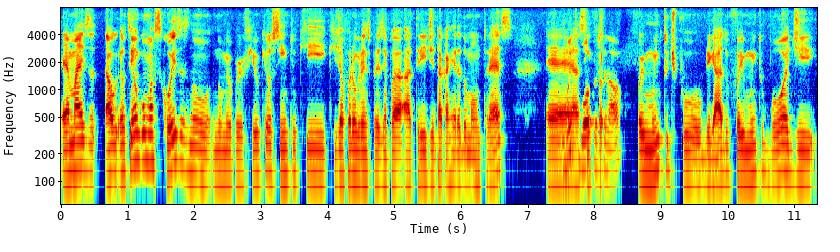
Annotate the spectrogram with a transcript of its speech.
É, mas eu tenho algumas coisas no, no meu perfil que eu sinto que, que já foram grandes. Por exemplo, a, a da carreira do Montrez. É, muito assim, boa, por foi, sinal. Foi muito, tipo, obrigado. Foi muito boa de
